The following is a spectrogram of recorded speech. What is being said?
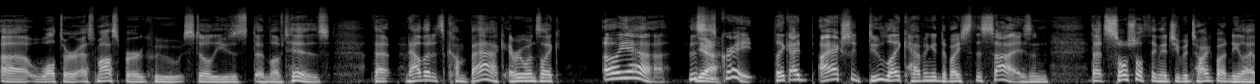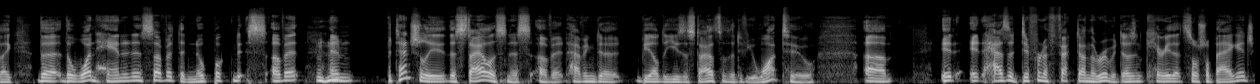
uh, Walter S. Mossberg, who still used and loved his. That now that it's come back, everyone's like, "Oh yeah, this Yeah. is great." Like I, I actually do like having a device this size, and that social thing that you've been talking about, Nilay, like the the one handedness of it, the notebookness of it, and potentially the stylusness of it, having to be able to use a stylus with it if you want to. Um, it it has a different effect on the room. It doesn't carry that social baggage,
